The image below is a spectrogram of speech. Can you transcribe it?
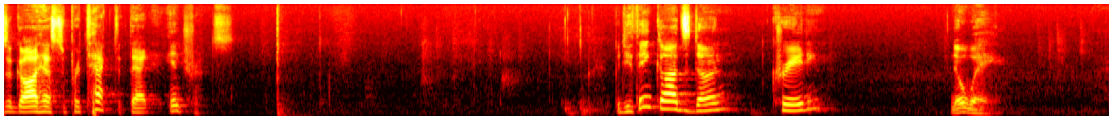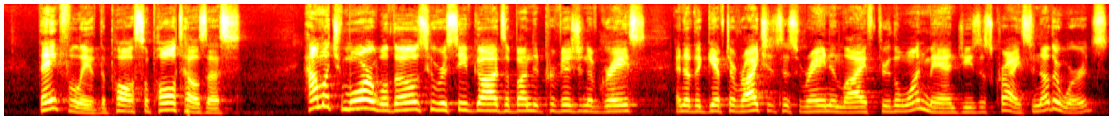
so God has to protect that entrance. But do you think God's done creating? No way. Thankfully, the Apostle Paul tells us, how much more will those who receive God's abundant provision of grace and of the gift of righteousness reign in life through the one man, Jesus Christ? In other words,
